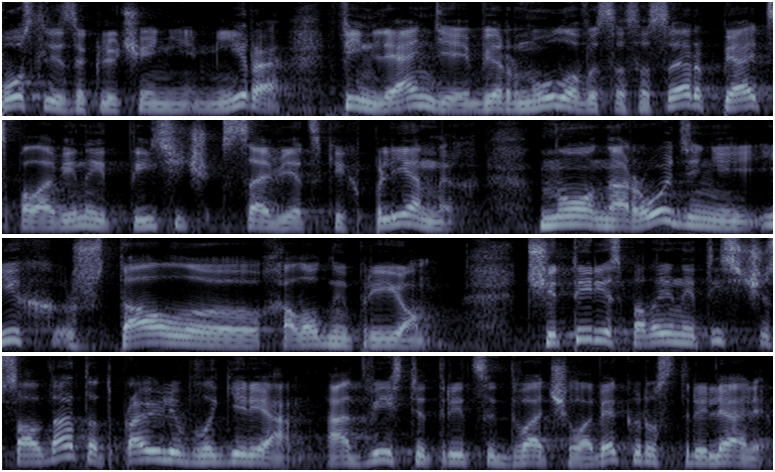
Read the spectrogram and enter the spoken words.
После заключения мира Финляндия вернула в СССР 5,5 тысяч советских пленных, но на родине их ждал э, холодный прием. 4,5 тысячи солдат отправили в лагеря, а 232 человека расстреляли.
